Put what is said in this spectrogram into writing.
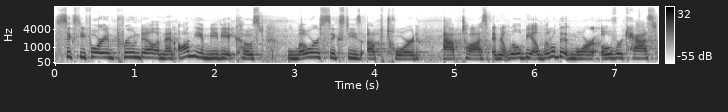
64 in Prunedale, and then on the immediate coast, lower 60s up toward Aptos, and it will be a little bit more overcast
